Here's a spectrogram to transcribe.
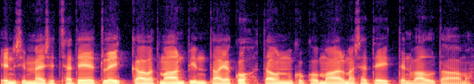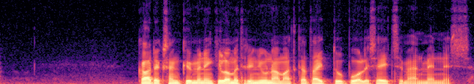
Ensimmäiset säteet leikkaavat maanpintaa ja kohta on koko maailma säteitten valtaama. 80 kilometrin junamatka taittuu puoli seitsemään mennessä.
